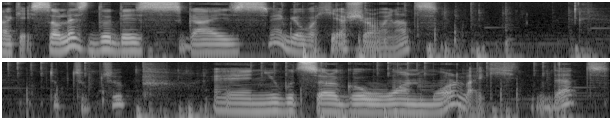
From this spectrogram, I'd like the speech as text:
Okay, so let's do this, guys. Maybe over here. Sure, why not? Toop, toop, toop and you good sir go one more like that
